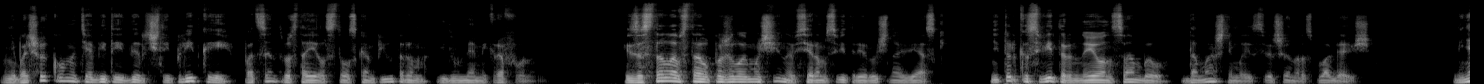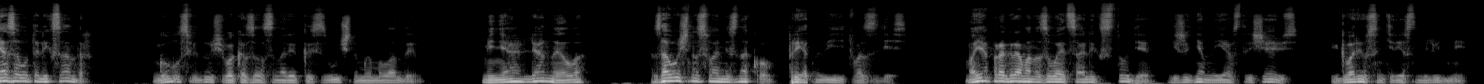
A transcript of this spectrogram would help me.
В небольшой комнате, обитой дырчатой плиткой, по центру стоял стол с компьютером и двумя микрофонами. Из-за стола встал пожилой мужчина в сером свитере ручной вязки. Не только свитер, но и он сам был домашним и совершенно располагающим. «Меня зовут Александр». Голос ведущего оказался на редкость звучным и молодым. «Меня Леонелла. Заочно с вами знаком. Приятно видеть вас здесь. Моя программа называется «Алекс Студия». Ежедневно я встречаюсь и говорю с интересными людьми.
